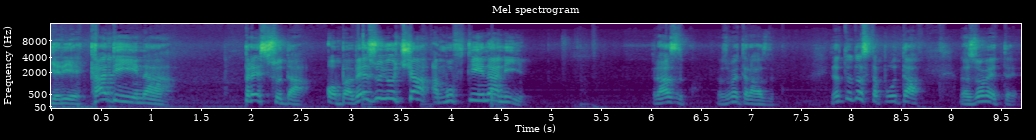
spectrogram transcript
Jer je kadijina presuda obavezujuća, a muftina nije. Razliku. Razumete razliku? Zato dosta puta nazovete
